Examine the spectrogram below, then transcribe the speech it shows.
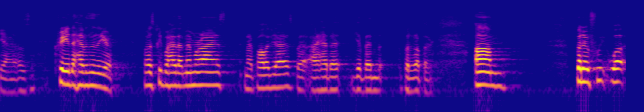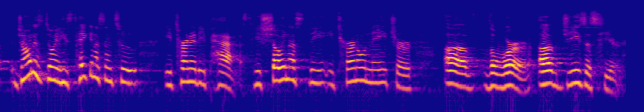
Yeah, it was created the heavens and the earth. Most people have that memorized, and I apologize, but I had to get Ben to put it up there. Um, but if we, what John is doing, he's taking us into eternity past. He's showing us the eternal nature of the Word, of Jesus here.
